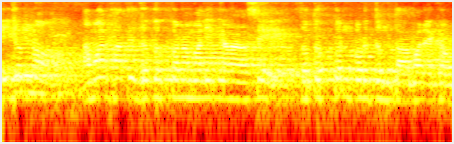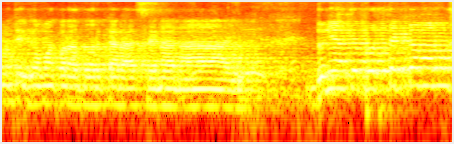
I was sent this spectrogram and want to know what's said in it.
এই জন্য আমার হাতে যতক্ষণ মালিকানা আছে, ততক্ষণ পর্যন্ত আমার অ্যাকাউন্টে জমা করা দরকার আছে না নাই। দুনিয়াতে প্রত্যেকটা মানুষ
